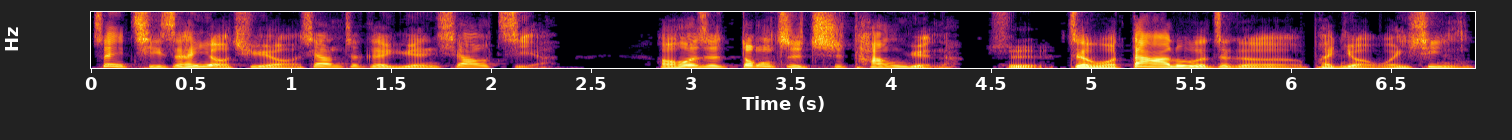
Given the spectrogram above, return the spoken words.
所以其实很有趣哦，像这个元宵节啊，哦，或者是冬至吃汤圆啊，是这我大陆的这个朋友微信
